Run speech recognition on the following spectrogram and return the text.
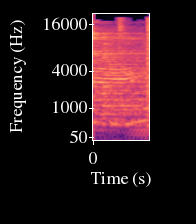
you.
